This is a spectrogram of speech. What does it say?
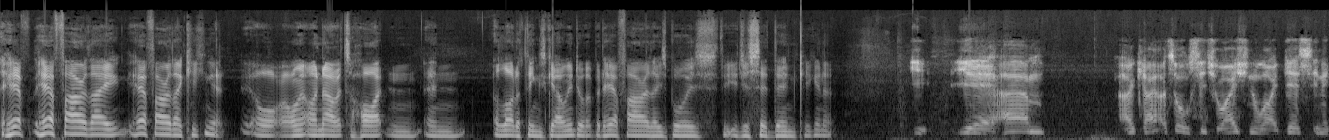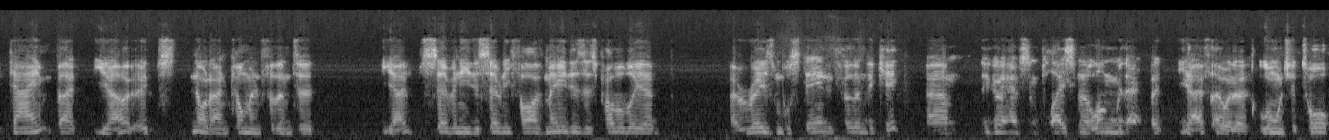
How, how far are they? How far are they kicking it? Or I know it's a height and, and a lot of things go into it, but how far are these boys that you just said then kicking it? Yeah, um, okay, it's all situational, I guess, in a game, but you know, it's not uncommon for them to, you know, seventy to seventy-five meters is probably a, a reasonable standard for them to kick. Um, they're going to have some placement along with that, but you know, if they were to launch a torp,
